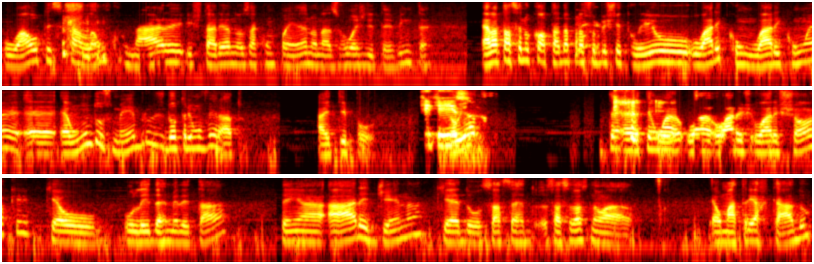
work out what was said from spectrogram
o alto escalão Kunari estaria nos acompanhando nas ruas de T20. Ela está sendo cotada para substituir o, o Arikun. O Arikun é, é, é, um dos membros do Triunvirato. Aí, tipo. O que, que, é isso? Ia... Tem, é, tem o, o, o, Ari, o Arishok, que é o, o líder militar. Tem a, a Arejena, que é do sacerdócio. Sacerdócio não, a, é o matriarcado.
